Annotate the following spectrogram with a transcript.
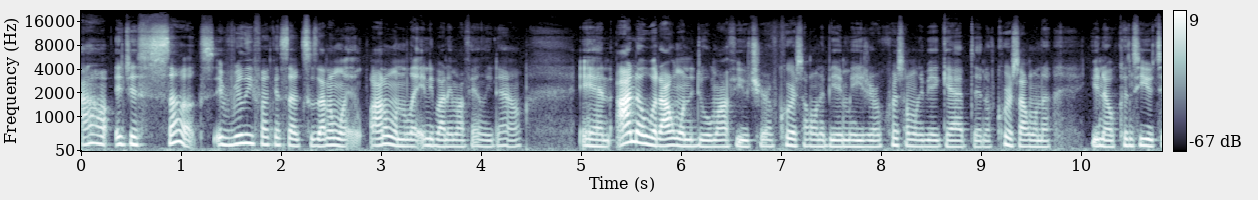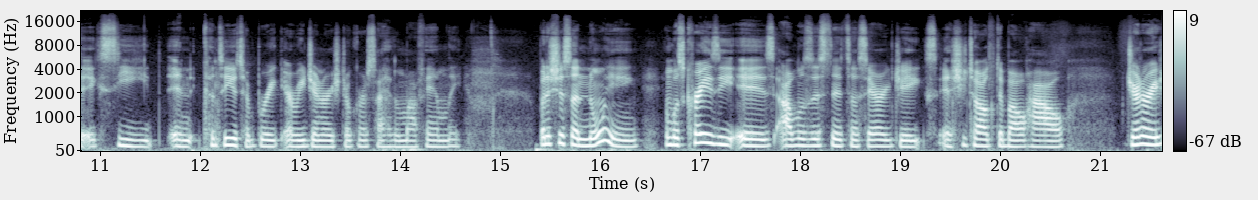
I it just sucks. It really fucking sucks because I don't want I don't want to let anybody in my family down. And I know what I want to do in my future. Of course, I want to be a major. Of course, I want to be a captain. Of course, I want to, you know, continue to exceed and continue to break every generational curse I have in my family. But it's just annoying. And what's crazy is I was listening to Sarah Jakes and she talked about how genera-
